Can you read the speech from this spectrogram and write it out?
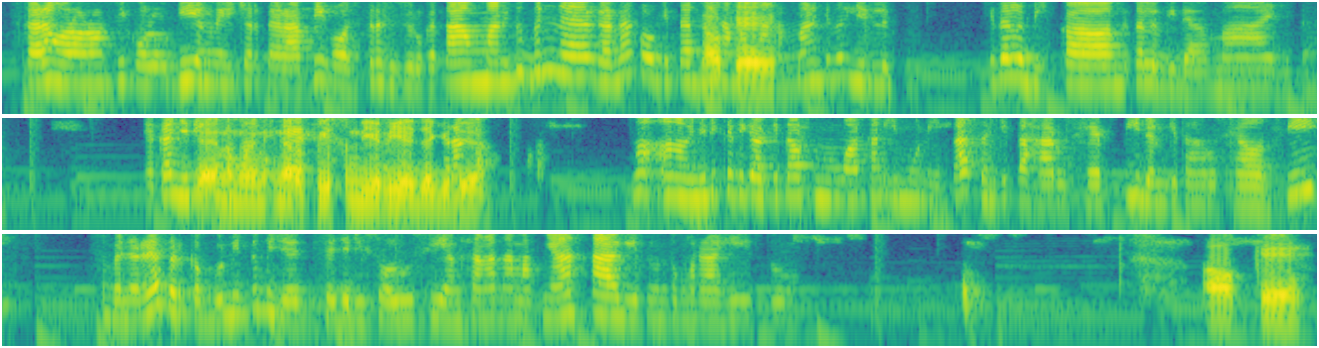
sekarang orang-orang psikologi yang nature therapy kalau stres disuruh ke taman itu benar karena kalau kita bersama okay. tanaman kita jadi lebih kita lebih calm, kita lebih damai gitu. Ya kan jadi kayak nemuin inner peace sendiri aja gitu ya Nah, uh, jadi ketika kita harus menguatkan imunitas dan kita harus happy dan kita harus healthy, sebenarnya berkebun itu bisa bisa jadi solusi yang sangat amat nyata gitu untuk meraih itu. Oke.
